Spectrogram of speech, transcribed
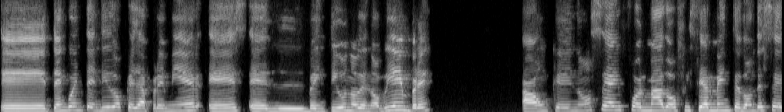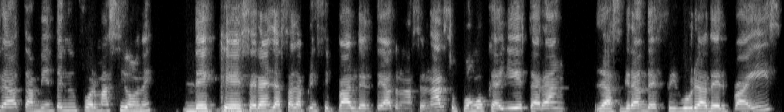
Eh, tengo entendido que la premier es el 21 de noviembre, aunque no se ha informado oficialmente dónde será, también tengo informaciones de que será en la sala principal del Teatro Nacional. Supongo que allí estarán las grandes figuras del país.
